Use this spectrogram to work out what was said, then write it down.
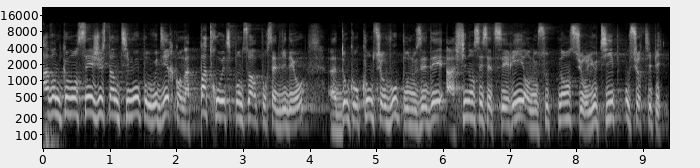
Avant de commencer, juste un petit mot pour vous dire qu'on n'a pas trouvé de sponsor pour cette vidéo, euh, donc on compte sur vous pour nous aider à financer cette série en nous soutenant sur Utip ou sur Tipeee.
